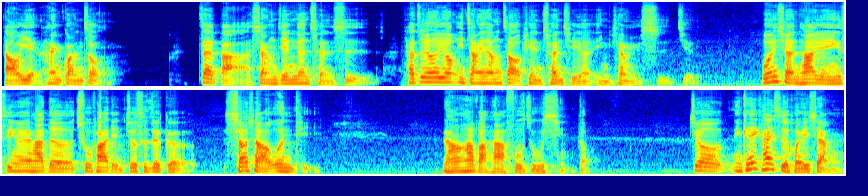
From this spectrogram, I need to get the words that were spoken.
导演和观众，再把乡间跟城市，他最后用一张一张照片串起了影像与时间。我很喜欢他的原因是因为他的出发点就是这个小小的问题，然后他把它付诸行动。就你可以开始回想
